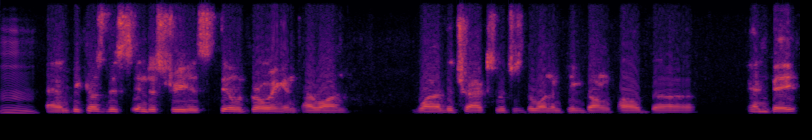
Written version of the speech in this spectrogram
Mm. And because this industry is still growing in Taiwan, one of the tracks, which is the one in Pingdong called uh, Penbay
